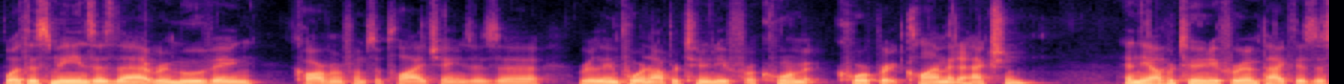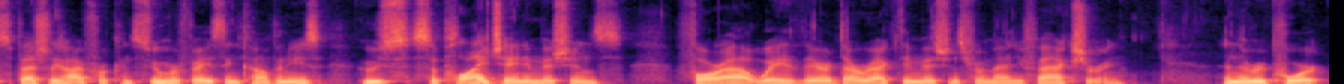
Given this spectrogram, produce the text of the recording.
What this means is that removing carbon from supply chains is a really important opportunity for corporate climate action. And the opportunity for impact is especially high for consumer facing companies whose supply chain emissions far outweigh their direct emissions from manufacturing. And the report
